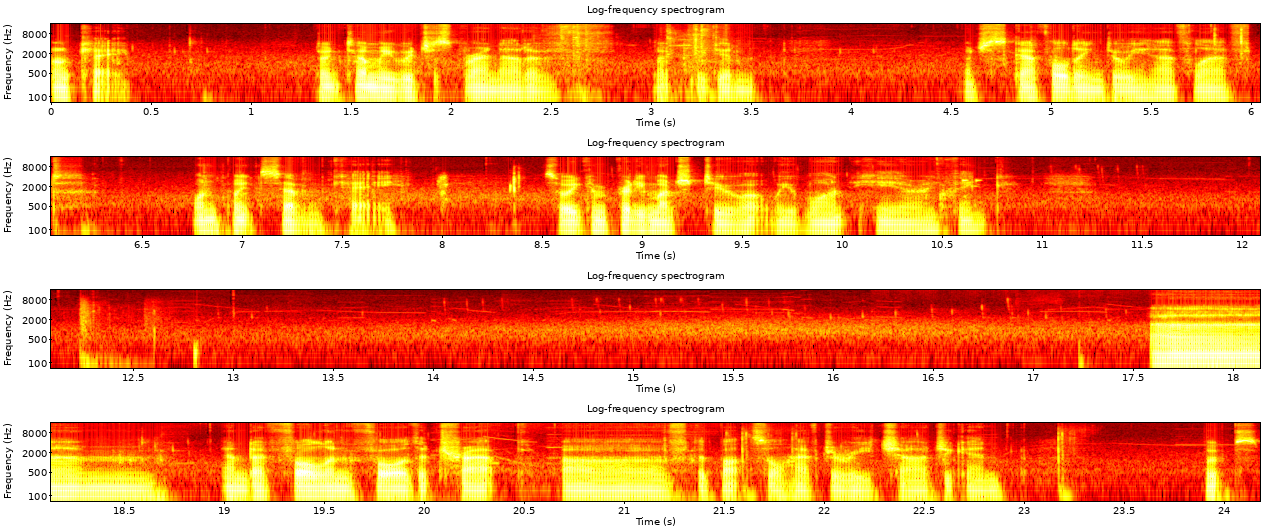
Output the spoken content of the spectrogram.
Okay. Don't tell me we just ran out of... Like, we didn't. How much scaffolding do we have left? 1.7k. So we can pretty much do what we want here, I think. Um, and I've fallen for the trap of the bots will have to recharge again. Whoops.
